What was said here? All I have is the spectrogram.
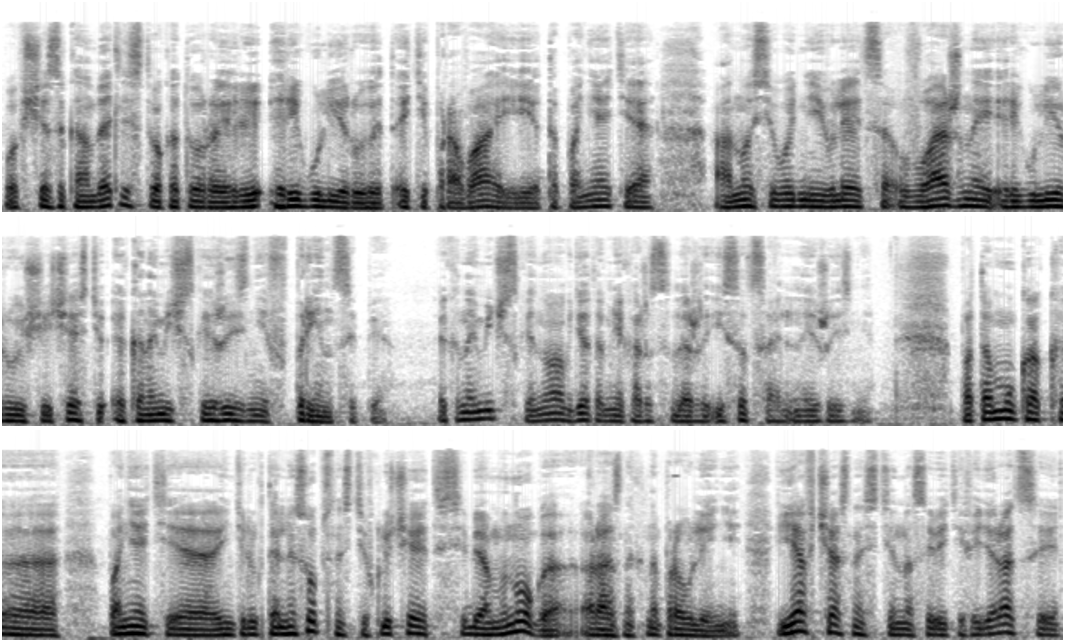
вообще законодательство, которое регулирует эти права и это понятие, оно сегодня является важной регулирующей частью экономической жизни в принципе экономической, ну а где-то, мне кажется, даже и социальной жизни. Потому как э, понятие интеллектуальной собственности включает в себя много разных направлений. Я, в частности, на Совете Федерации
